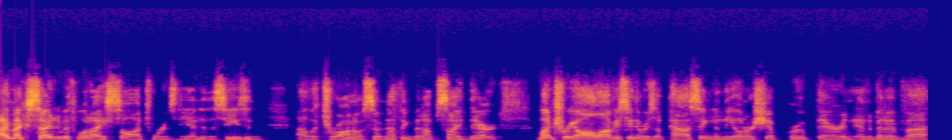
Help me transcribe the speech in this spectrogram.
I'm excited with what I saw towards the end of the season uh, with Toronto. So nothing but upside there. Montreal, obviously, there was a passing in the ownership group there and, and a bit of uh,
